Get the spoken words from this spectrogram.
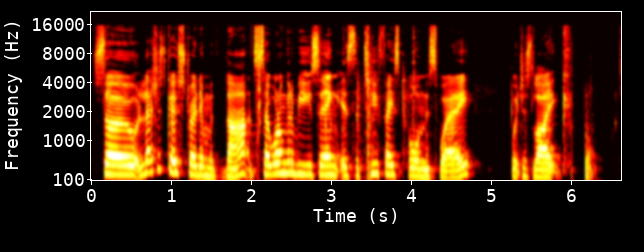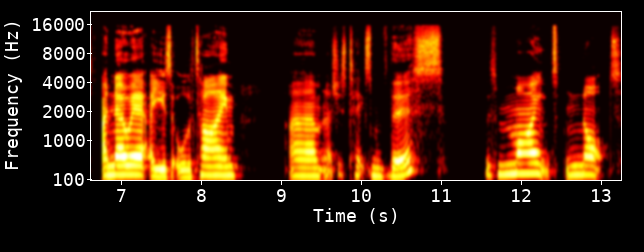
So let's just go straight in with that. So what I'm going to be using is the Too Faced Born This Way, which is like, I know it, I use it all the time. Um, let's just take some of this. This might not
